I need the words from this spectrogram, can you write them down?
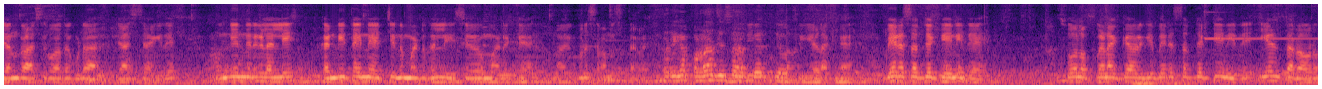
ಜನರ ಆಶೀರ್ವಾದ ಕೂಡ ಜಾಸ್ತಿ ಆಗಿದೆ. ಮುಂದಿನ ದಿನಗಳಲ್ಲಿ ಖಂಡಿತ ಇನ್ನು ಹೆಚ್ಚಿನ ಮಟ್ಟದಲ್ಲಿ ಸೇವೆ ಮಾಡೋಕ್ಕೆ ನಾವಿಬ್ಬರು ಶ್ರಮಿಸ್ತೇವೆ. ಅವ್ರಿಗೆ ಹೇಳಕ್ಕೆ. ಬೇರೆ ಸಬ್ಜೆಕ್ಟ್ ಏನಿದೆ? ಸೋಲೊಪ್ಕೊಳಕ್ಕೆ ಅವರಿಗೆ ಬೇರೆ ಸಬ್ಜೆಕ್ಟ್ ಏನಿದೆ? ಹೇಳ್ತಾರೆ ಅವರು.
